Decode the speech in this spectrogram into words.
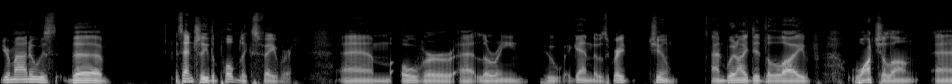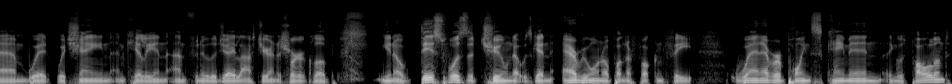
Your man who was the essentially the public's favorite um, over uh, Loreen, who again that was a great tune. and when I did the live watch along um, with with Shane and Killian and Fanula J last year in the Sugar Club, you know, this was the tune that was getting everyone up on their fucking feet. Whenever points came in, I think it was Poland,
